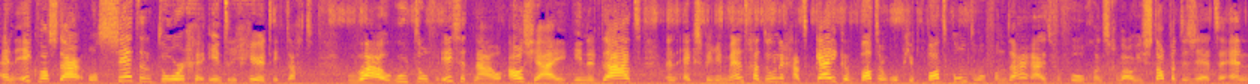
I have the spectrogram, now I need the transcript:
En ik was daar ontzettend door geïntrigeerd. Ik dacht, wauw, hoe tof is het nou als jij inderdaad een experiment gaat doen. En gaat kijken wat er op je pad komt. Om van daaruit vervolgens gewoon je stappen te zetten. En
